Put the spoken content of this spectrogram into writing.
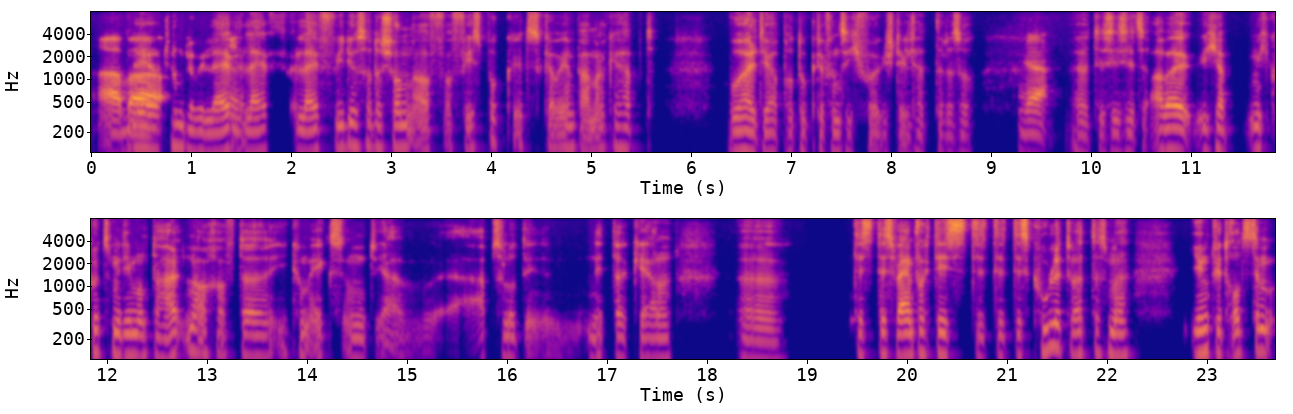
Aber schon, glaube ich, live, in, live, Live-Videos hat er schon auf, auf Facebook jetzt, glaube ich, ein paar Mal gehabt, wo er halt ja Produkte von sich vorgestellt hat oder so. ja, Äh, das ist jetzt, aber ich habe mich kurz mit ihm unterhalten, auch auf der Ecom-X und ja, absolut äh, netter Kerl. Äh, das, das war einfach das, das, das, Coole dort, dass man irgendwie trotzdem,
